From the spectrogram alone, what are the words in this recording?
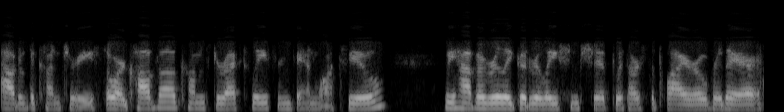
out of the country. So our kava comes directly from Vanuatu. We have a really good relationship with our supplier over there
